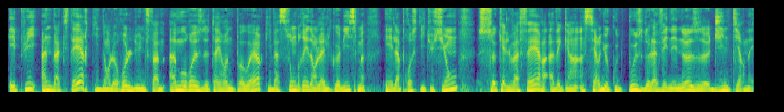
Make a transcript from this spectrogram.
Et puis Anne Baxter, qui dans le rôle d'une femme amoureuse de Tyrone Power, qui va sombrer dans l'alcoolisme et la prostitution, ce qu'elle va faire avec un, un sérieux coup de pouce de la vénéneuse Jean Tierney.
